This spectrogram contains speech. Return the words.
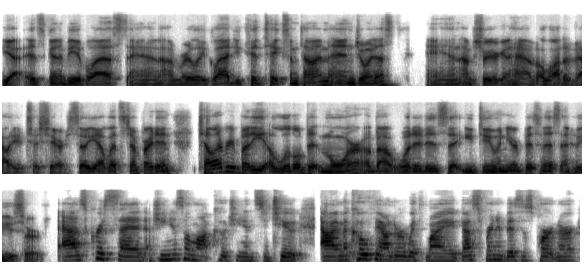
yeah, it's going to be a blast. And I'm really glad you could take some time and join us. And I'm sure you're going to have a lot of value to share. So, yeah, let's jump right in. Tell everybody a little bit more about what it is that you do in your business and who you serve. As Chris said, Genius Unlock Coaching Institute, I'm a co founder with my best friend and business partner.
